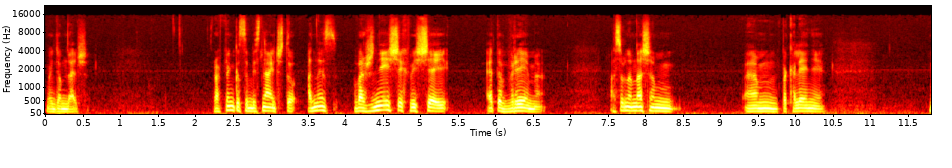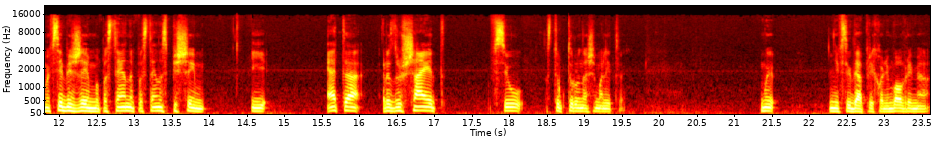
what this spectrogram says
мы идем дальше. Рафпинкас объясняет, что одна из важнейших вещей — это время. Особенно в нашем эм, поколении. Мы все бежим, мы постоянно, постоянно спешим. И это разрушает всю структуру нашей молитвы. Мы не всегда приходим вовремя,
